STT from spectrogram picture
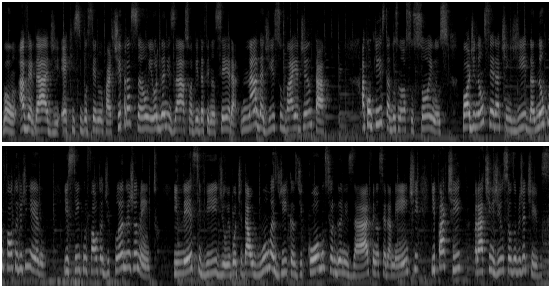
Bom, a verdade é que se você não partir para ação e organizar a sua vida financeira, nada disso vai adiantar. A conquista dos nossos sonhos pode não ser atingida não por falta de dinheiro, e sim por falta de planejamento. E nesse vídeo eu vou te dar algumas dicas de como se organizar financeiramente e partir para atingir os seus objetivos.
